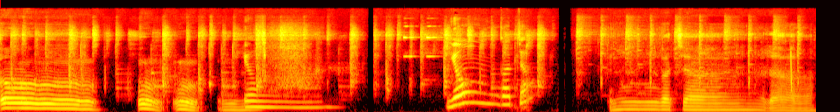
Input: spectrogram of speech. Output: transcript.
ー、うーん、うん、うん、うん。4。4ガチャ？4ガチャだ。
